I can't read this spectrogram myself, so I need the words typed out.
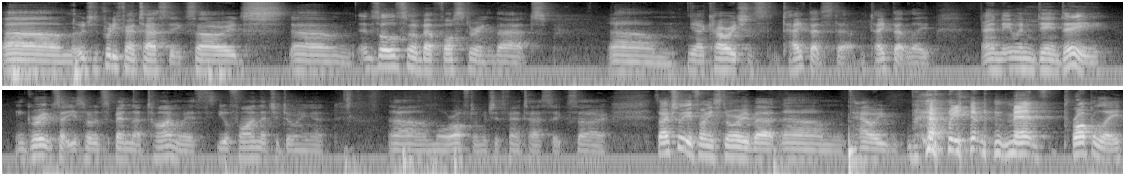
um, which is pretty fantastic. So it's um, it's also about fostering that um, you know courage to take that step, take that leap, and even D and D in groups that you sort of spend that time with, you'll find that you're doing it um, more often, which is fantastic. So it's actually a funny story about um, how we how we met properly.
